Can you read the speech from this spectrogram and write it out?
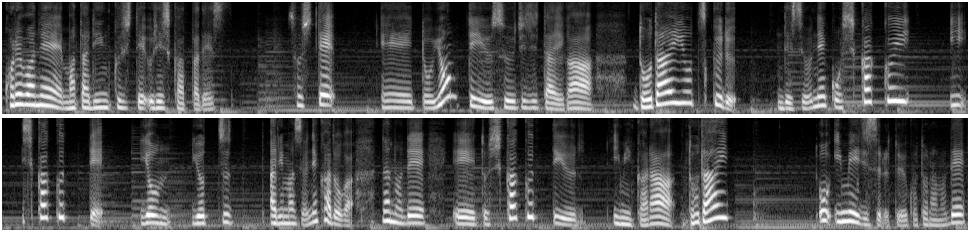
これはねまたリンクして嬉しかったです。そしてえーと、4っていう数字自体が土台を作るんですよね。こう四角い四角って 4, 4つありますよね角が。なので、えーと、四角っていう意味から土台をイメージするということなので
